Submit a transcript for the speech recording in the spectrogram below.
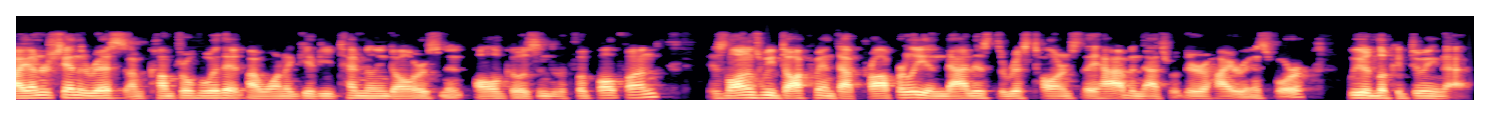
I understand the risks, I'm comfortable with it, I want to give you $10 million and it all goes into the football fund, as long as we document that properly and that is the risk tolerance they have and that's what they're hiring us for, we would look at doing that.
